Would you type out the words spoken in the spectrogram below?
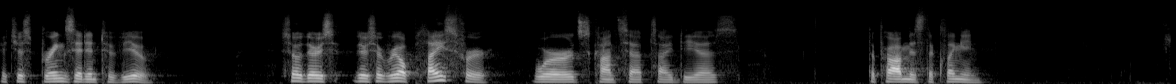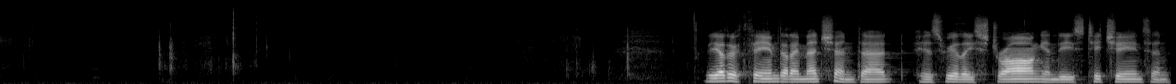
It just brings it into view. So there's, there's a real place for words, concepts, ideas. The problem is the clinging. The other theme that I mentioned that is really strong in these teachings and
